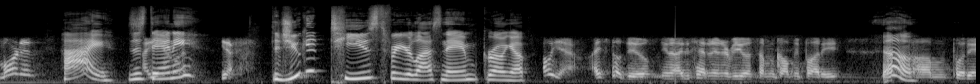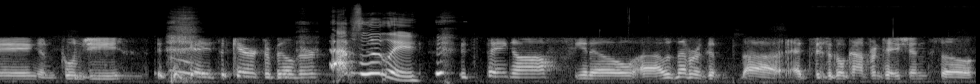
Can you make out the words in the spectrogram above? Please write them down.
Good morning. Hi, is this How Danny? Yes. Did you get teased for your last name growing up? Oh yeah, I still do. You know, I just had an interview and someone called me Putty, Oh, um, Pudding, and Punji. It's okay. It's a character builder. absolutely. It's paying off. You know, uh, I was never a good uh, at physical confrontation, so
